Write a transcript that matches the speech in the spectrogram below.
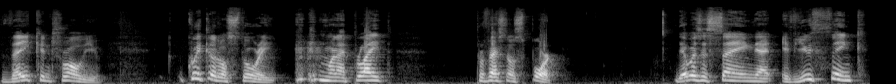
they control you. Quick little story. when I played professional sport, there was a saying that if you think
